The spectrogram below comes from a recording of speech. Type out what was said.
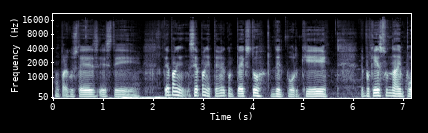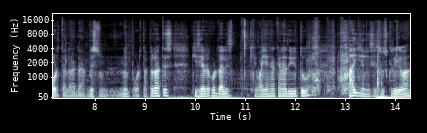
como para que ustedes este sepan, sepan y tengan el contexto del por qué de por qué esto nada importa la verdad esto no importa. Pero antes quisiera recordarles que vayan al canal de youtube vayan y se suscriban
